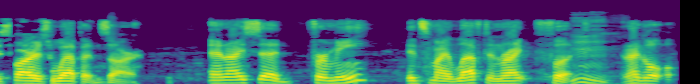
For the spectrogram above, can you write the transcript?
as far as weapons are? And I said, for me, it's my left and right foot. Mm. And I go,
